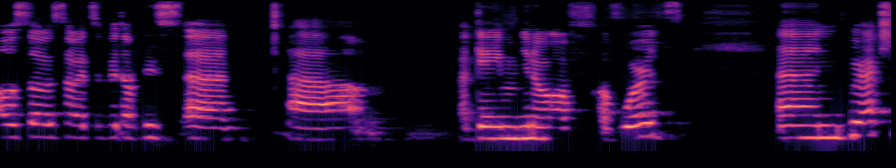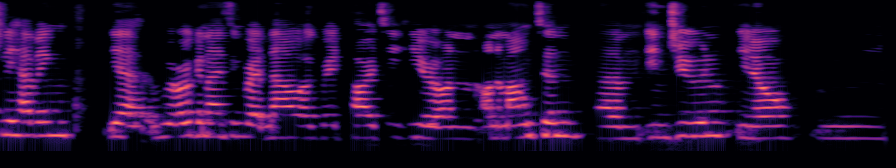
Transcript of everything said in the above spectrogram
also. So it's a bit of this uh, um, a game, you know, of, of words. And we're actually having, yeah, we're organizing right now a great party here on, on a mountain um, in June, you know, um,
